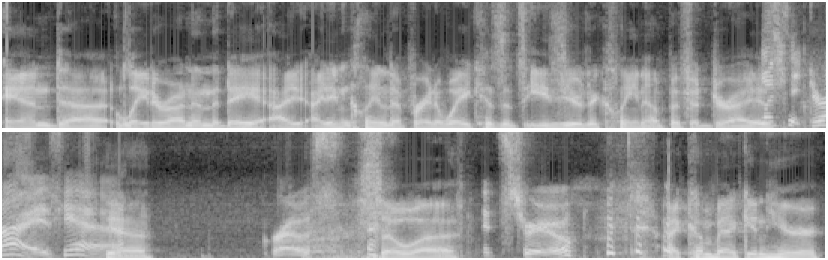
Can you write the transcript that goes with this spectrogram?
And uh, later on in the day, I, I didn't clean it up right away because it's easier to clean up if it dries. Once it dries, yeah. yeah. Gross. So uh, It's true. I come back in here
